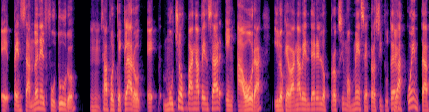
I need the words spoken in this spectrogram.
eh, pensando en el futuro, o sea, porque claro, eh, muchos van a pensar en ahora y lo que van a vender en los próximos meses, pero si tú te das cuenta,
